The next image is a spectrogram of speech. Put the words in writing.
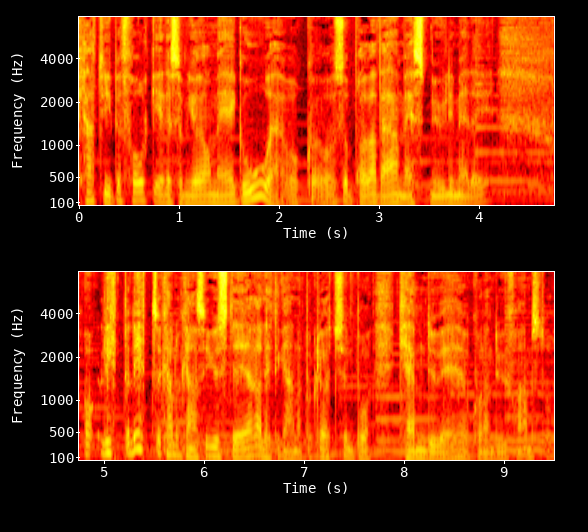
hva type folk er det som gjør meg gode, og, og så prøve å være mest mulig med dem. Og litt og litt så kan du kanskje justere litt på kløtsjen på hvem du er og hvordan du framstår.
